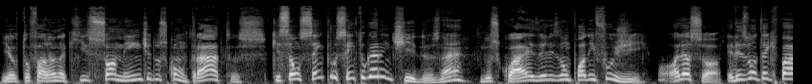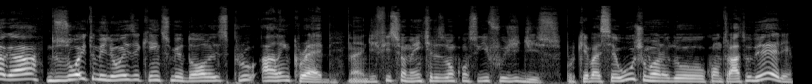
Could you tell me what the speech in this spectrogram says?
E eu estou falando aqui somente dos contratos que são 100% garantidos, né? Dos quais eles não podem fugir. Olha só, eles vão ter que pagar 18 milhões e 500 mil dólares para o Allen Crabbe. Né? Dificilmente eles vão conseguir fugir disso, porque vai ser o último ano do contrato dele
